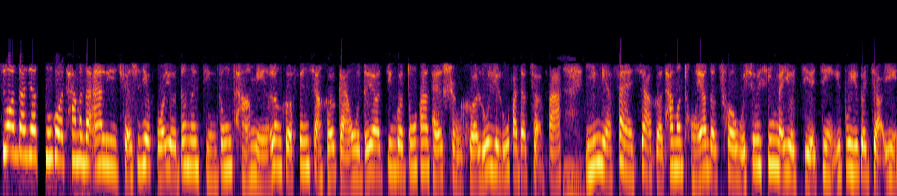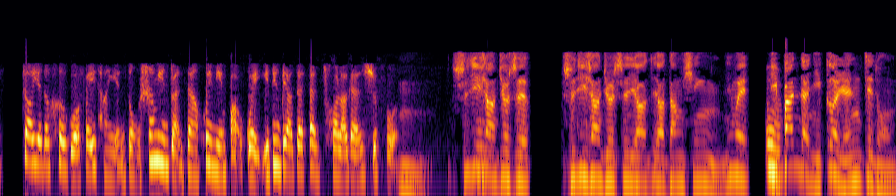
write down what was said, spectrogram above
希望大家通过他们的案例，全世界佛友都能警钟长鸣。任何分享和感悟都要经过东方台审核，如理如法的转发，嗯以免犯下和他们同样的错误。修心没有捷径，一步一个脚印，造业的后果非常严重。生命短暂，慧命宝贵，一定不要再犯错了。感恩师傅。嗯，实际上就是，实际上就是要要当心，因为嗯一般的你个人这种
